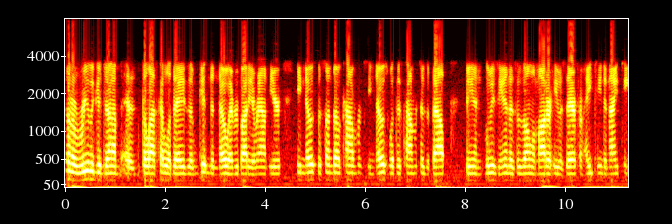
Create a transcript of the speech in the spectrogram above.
Done a really good job the last couple of days of getting to know everybody around here. He knows the Sun Belt Conference. He knows what this conference is about. Being Louisiana's his alma mater, he was there from 18 to 19.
